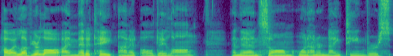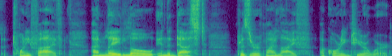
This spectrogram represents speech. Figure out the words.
how I love your law. I meditate on it all day long. And then Psalm 119, verse 25. I'm laid low in the dust. Preserve my life according to your word.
